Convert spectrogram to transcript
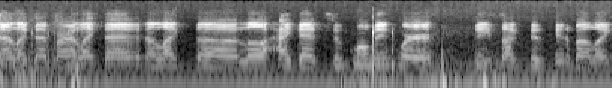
I like that part. I like that. I like the little high dad soup moment where he's talking to this kid about like,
